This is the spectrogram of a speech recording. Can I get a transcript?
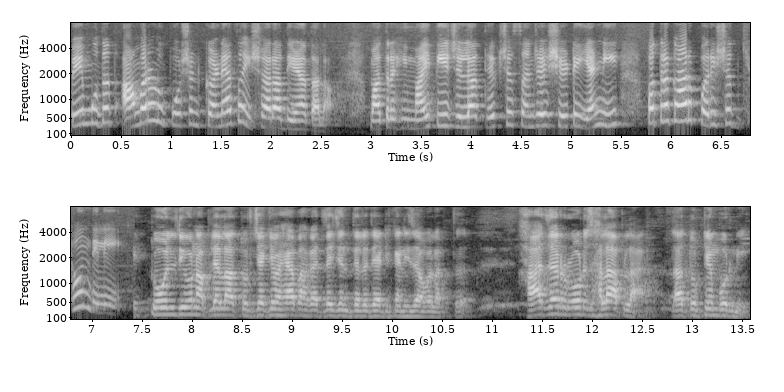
बेमुदत आमरण उपोषण करण्याचा इशारा देण्यात आला. मात्र ही माहिती जिल्हाध्यक्ष संजय शेटे यांनी पत्रकार परिषद घेऊन दिली. टोल देऊन आपल्या लातूरच्या किंवा ह्या भागातल्या जनतेला त्या ठिकाणी जावं लागतं. हा जर रोड झाला आपला लातूर टेंभुर्णी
